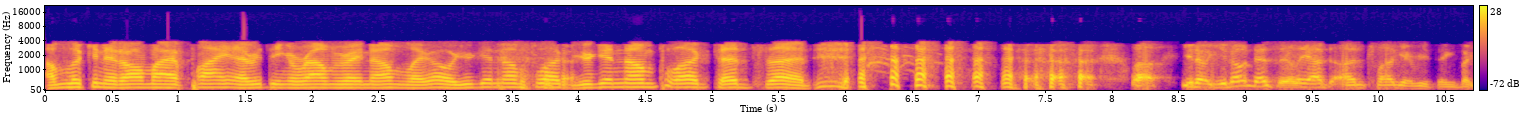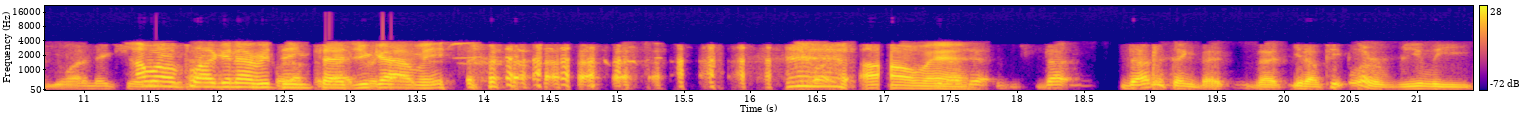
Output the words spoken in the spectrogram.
I'm looking at all my appliance, everything around me right now. I'm like, oh, you're getting unplugged. you're getting unplugged. Ted said. well, you know, you don't necessarily have to unplug everything, but you want to make sure. I'm unplugging everything, Ted. You got me. oh man. You know, the, the the other thing that that you know people are really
